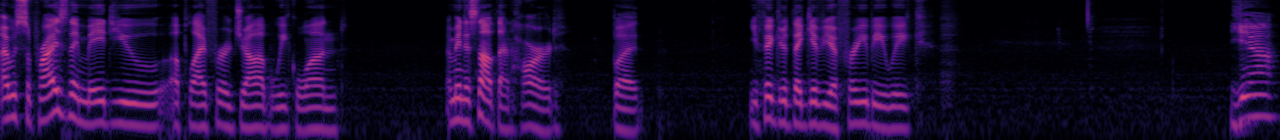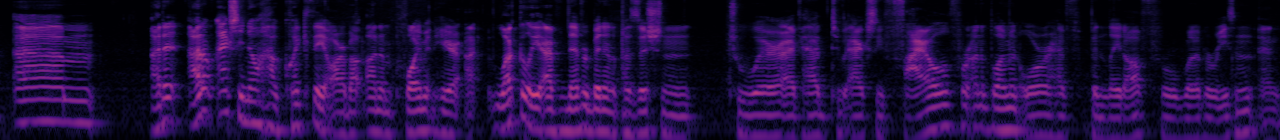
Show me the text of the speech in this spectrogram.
I was surprised they made you apply for a job week 1. I mean, it's not that hard, but you figured they'd give you a freebie week. Yeah. Um, I didn't. I don't actually know how quick they are about unemployment here. I, luckily, I've never been in a position to where I've had to actually file for unemployment or have been laid off for whatever reason. And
